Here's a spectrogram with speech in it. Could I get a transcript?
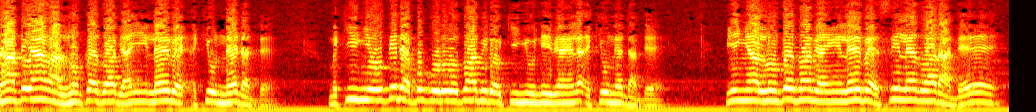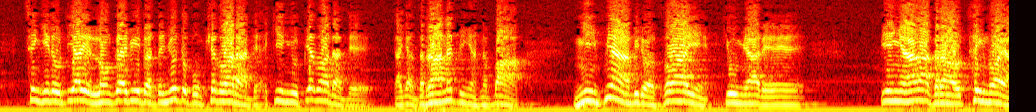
ရားတရားကလွန်ကဲသွားပြန်ရင်လည်းပဲအကျိုးနဲ့တတ်တယ်မကြည်ညိုတဲ့ပုဂ္ဂိုလ်ကိုသွားပြီးတော့ကြည်ညိုနေပြန်ရင်လည်းအကျိုးနဲ့တတ်တယ်ပညာလွန်ကဲသွားပြန်ရင်လည်းပဲစင်းလဲသွားတတ်တယ်ဆင်ကျင်တို့တရားတွေလွန်ကဲပြီးတော့တမျိုးတပုံဖြစ်သွားတတ်တယ်အကြည်ညိုပြတ်သွားတတ်တယ်ဒါကြောင့်တရားနဲ့ပညာနှစ်ပါး ညီမျှပြီးတော့သွားရင်အကျိုးများတယ်ပညာကတရားကိုထိမ့်သွားရ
